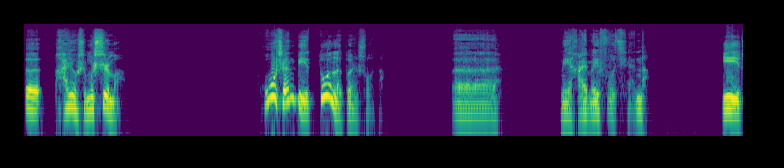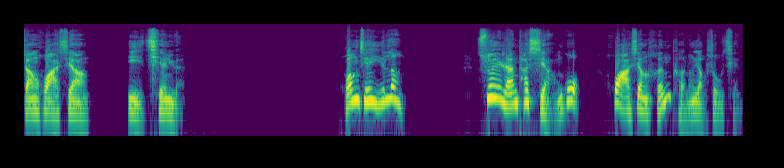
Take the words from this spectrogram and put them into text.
呃，还有什么事吗？胡神笔顿了顿，说道：“呃，你还没付钱呢，一张画像一千元。”黄杰一愣，虽然他想过画像很可能要收钱，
